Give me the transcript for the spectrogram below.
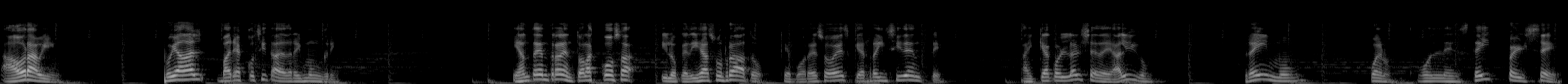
Ahora bien, voy a dar varias cositas de Draymond Green. Y antes de entrar en todas las cosas y lo que dije hace un rato, que por eso es que es reincidente, hay que acordarse de algo. Raymond, bueno, Golden State per se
